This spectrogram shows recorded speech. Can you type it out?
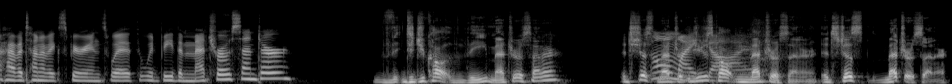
have a ton of experience with would be the Metro Center. The, did you call it the Metro Center? It's just Oh Metro. You just call it Metro Center. It's just Metro Center.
